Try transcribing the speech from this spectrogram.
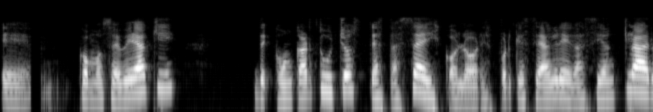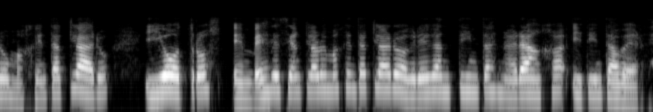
eh, como se ve aquí, con cartuchos de hasta seis colores, porque se agrega cian claro, magenta claro y otros, en vez de cian claro y magenta claro, agregan tintas naranja y tinta verde.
